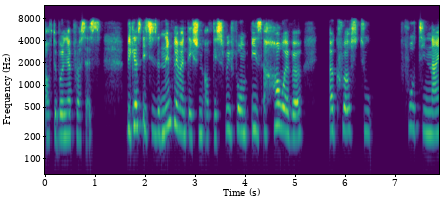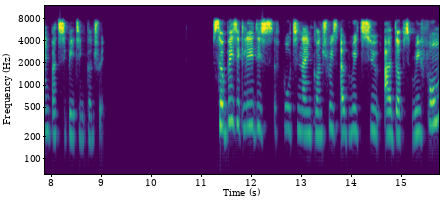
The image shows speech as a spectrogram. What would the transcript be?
of the Bologna process because it is an implementation of this reform is, however, across to 49 participating countries. So basically, these 49 countries agreed to adopt reform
